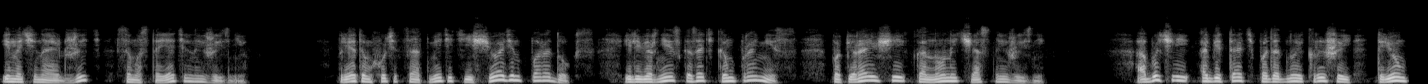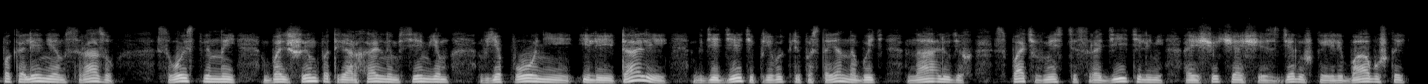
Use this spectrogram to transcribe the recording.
и начинают жить самостоятельной жизнью. При этом хочется отметить еще один парадокс, или вернее сказать компромисс, попирающий каноны частной жизни. Обычай обитать под одной крышей трем поколениям сразу – свойственный большим патриархальным семьям в Японии или Италии, где дети привыкли постоянно быть на людях, спать вместе с родителями, а еще чаще с дедушкой или бабушкой,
